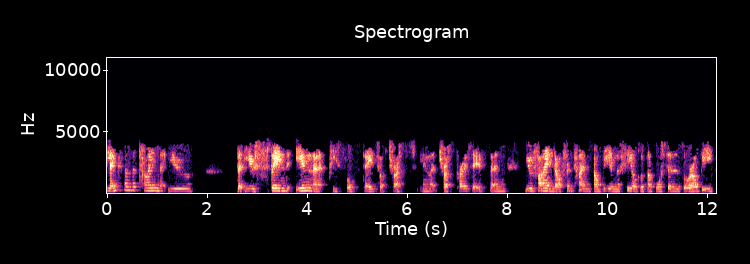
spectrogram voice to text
lengthen the time that you that you spend in that peaceful state of trust in that trust process and you find oftentimes I'll be in the field with the horses or I'll be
